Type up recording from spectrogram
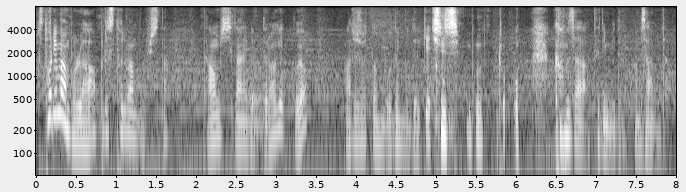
스토리만 볼라. 그래 스토리만 봅시다. 다음 시간에 뵙도록 하겠고요. 와주셨던 모든 분들께 진심으로 감사드립니다. 감사합니다.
